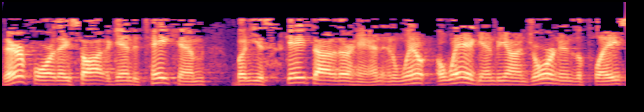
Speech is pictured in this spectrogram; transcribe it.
Therefore they sought again to take him, but he escaped out of their hand, and went away again beyond Jordan into the place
